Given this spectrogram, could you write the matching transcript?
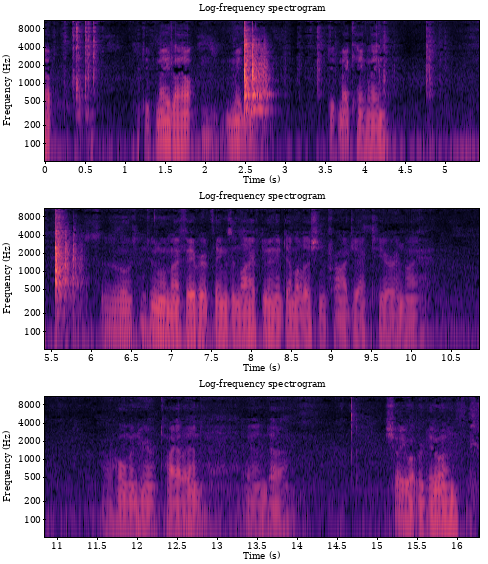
ครับติดไม่แล้วไม่ติดไม่แข็งแรง So doing one of my favorite things in life, doing a demolition project here in my our home in here in Thailand, and uh, show you what we're doing.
